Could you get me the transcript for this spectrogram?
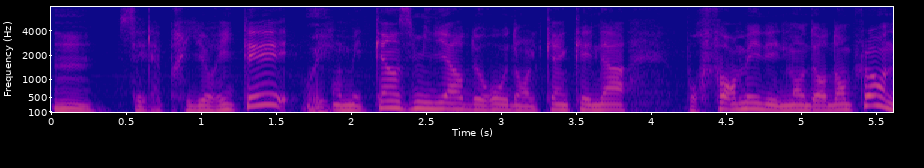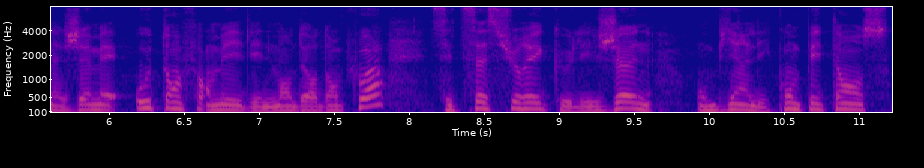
Hmm. C'est la priorité. On met 15 milliards d'euros dans le quinquennat pour former les demandeurs d'emploi. On n'a jamais autant formé les demandeurs d'emploi. C'est de s'assurer que les jeunes ont bien les compétences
